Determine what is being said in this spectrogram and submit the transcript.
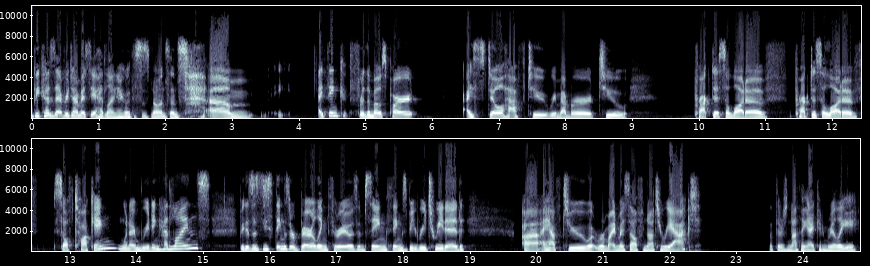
because every time I see a headline, I go, "This is nonsense." Um, I think for the most part, I still have to remember to practice a lot of practice a lot of self-talking when I'm reading headlines because as these things are barreling through, as I'm seeing things be retweeted, uh, I have to remind myself not to react, that there's nothing I can really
